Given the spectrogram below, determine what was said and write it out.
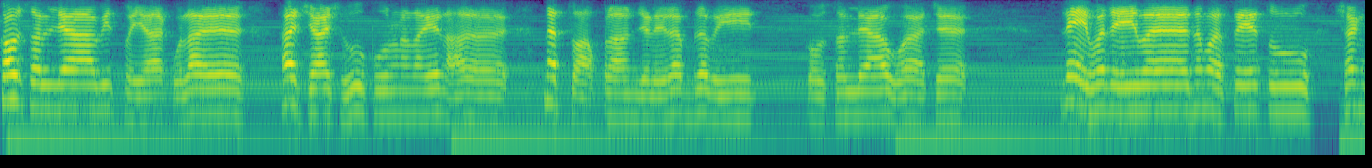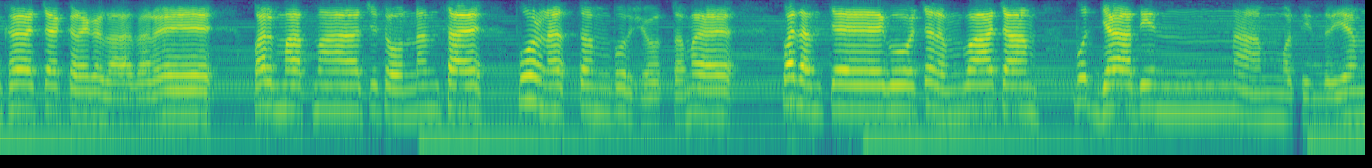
कौसल्या वित्वया कुलय हर्षाशु पूर्णनयनः नत्वा प्राञ्जलिरब्रवीत्। कौसल्या उवाच। देवदेव नमस्ते तु शङ्ख चक्र गदाधरे परमात्मा चितोन्नन्त पूर्णस्थं पुरुषोत्तम वदन्त्य गोचरं वाचां बुद्ध्यादीनां मतीन्द्रियम्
